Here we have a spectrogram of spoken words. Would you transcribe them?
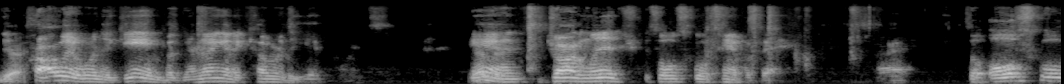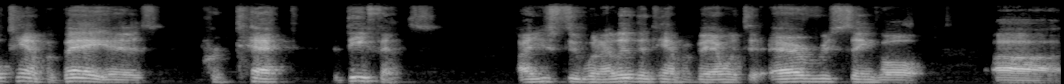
Yes. probably will win the game, but they're not going to cover the eight points. And John Lynch is old school Tampa Bay. All right. So old school Tampa Bay is protect the defense. I used to when I lived in Tampa Bay, I went to every single uh,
